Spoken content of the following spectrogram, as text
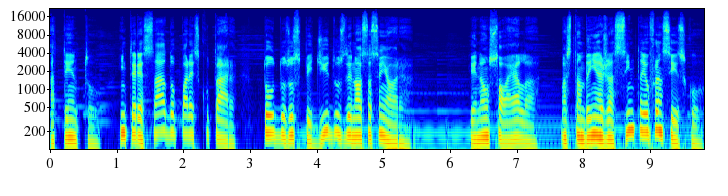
atento, interessado para escutar todos os pedidos de Nossa Senhora. E não só ela, mas também a Jacinta e o Francisco.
